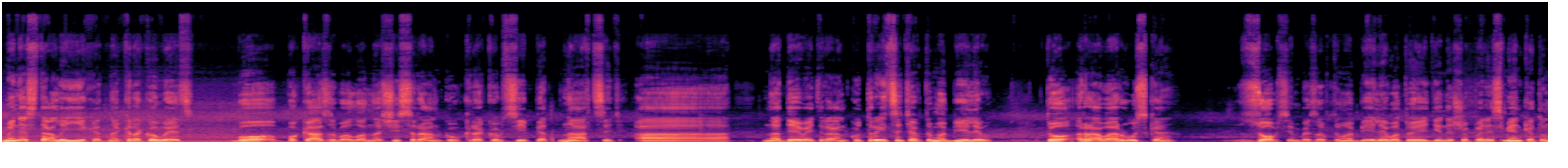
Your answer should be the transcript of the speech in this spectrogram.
Ми не стали їхати на Краковець, бо показувало на 6 ранку в Краковці 15, а на 9 ранку 30 автомобілів. То Рава Руська зовсім без автомобілів. Ото єдине, що пересмінка, то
